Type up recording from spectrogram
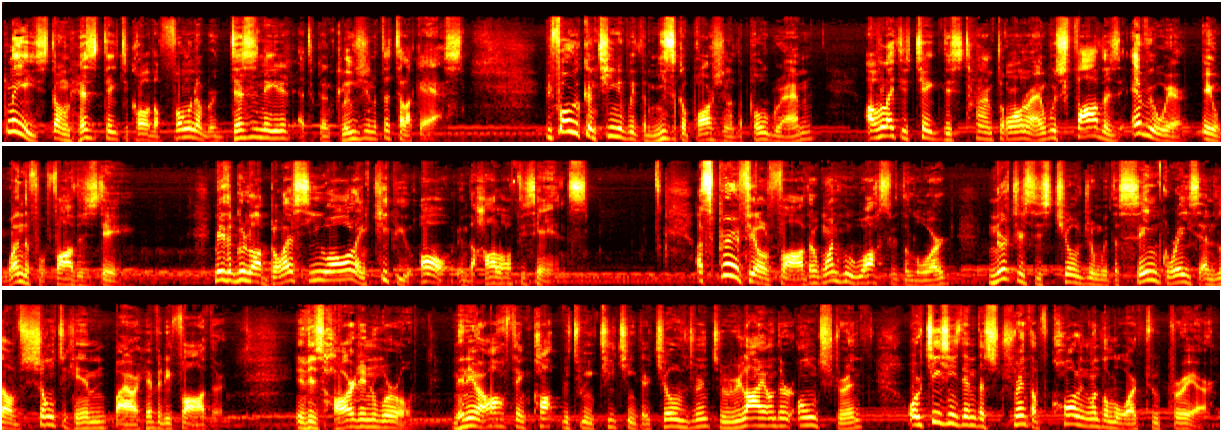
please don't hesitate to call the phone number designated at the conclusion of the telecast. Before we continue with the musical portion of the program, I would like to take this time to honor and wish fathers everywhere a wonderful Father's Day. May the good Lord bless you all and keep you all in the hollow of his hands. A spirit filled father, one who walks with the Lord, nurtures his children with the same grace and love shown to him by our Heavenly Father. In this hardened world, many are often caught between teaching their children to rely on their own strength or teaching them the strength of calling on the Lord through prayer.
